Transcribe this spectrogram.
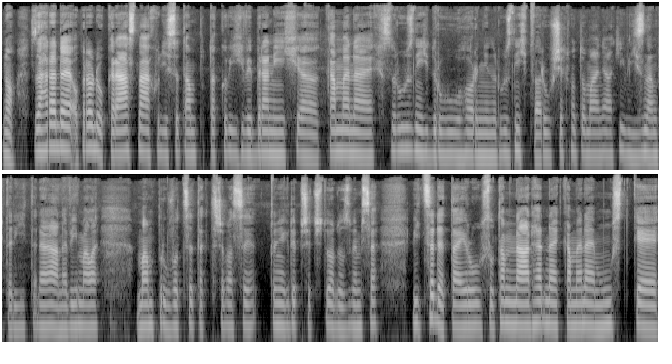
No, zahrada je opravdu krásná, chodí se tam po takových vybraných kamenech z různých druhů hornin, různých tvarů, všechno to má nějaký význam, který teda já nevím, ale mám průvodce, tak třeba si to někdy přečtu a dozvím se více detailů. Jsou tam nádherné kamenné můstky,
